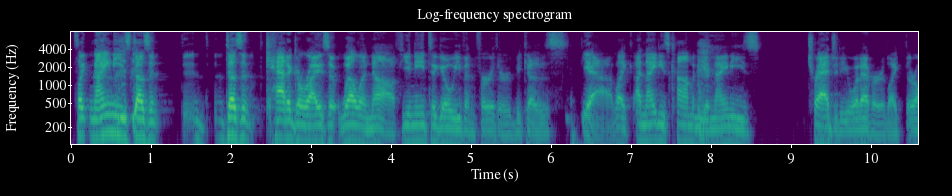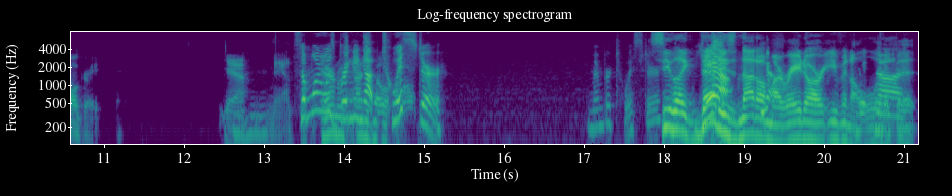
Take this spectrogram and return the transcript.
It's like 90s doesn't doesn't categorize it well enough. You need to go even further because yeah, like a 90s comedy, a 90s tragedy, whatever, like they're all great. Yeah. Mhm. Man. Someone was Erin was bringing trying up Twister. Remember Twister? See, like that is Yeah. not on Yeah. my radar even a It's little not. bit.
